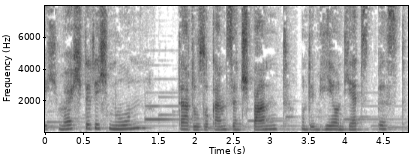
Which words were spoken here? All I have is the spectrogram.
Ich möchte dich nun, da du so ganz entspannt und im Hier und Jetzt bist,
